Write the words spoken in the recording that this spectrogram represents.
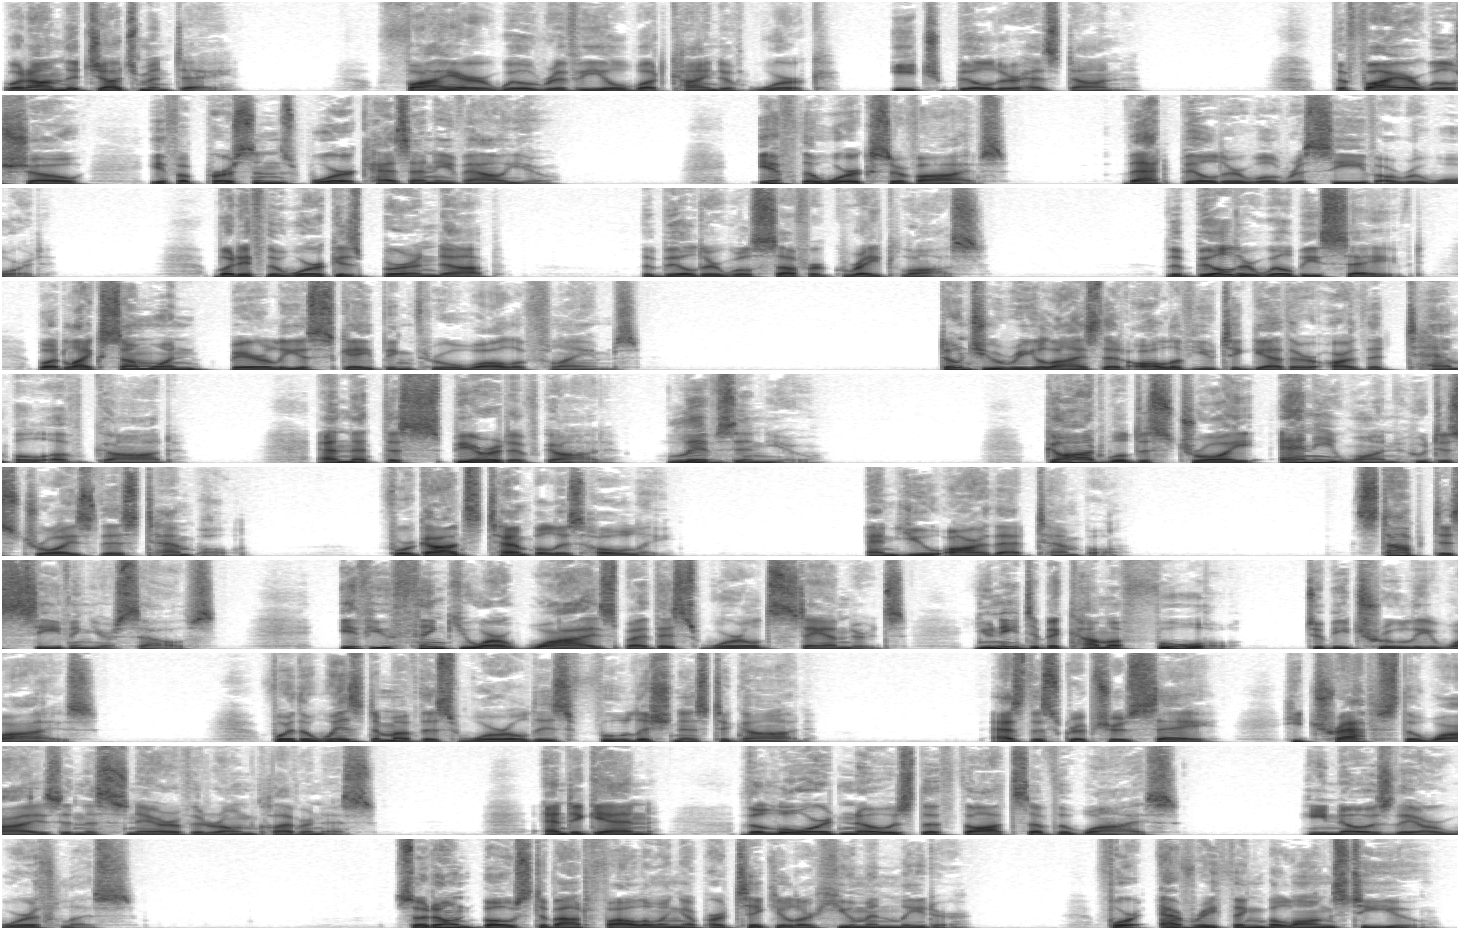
But on the judgment day, fire will reveal what kind of work each builder has done. The fire will show if a person's work has any value. If the work survives, that builder will receive a reward. But if the work is burned up, the builder will suffer great loss. The builder will be saved, but like someone barely escaping through a wall of flames. Don't you realize that all of you together are the temple of God, and that the Spirit of God lives in you? God will destroy anyone who destroys this temple. For God's temple is holy, and you are that temple. Stop deceiving yourselves. If you think you are wise by this world's standards, you need to become a fool to be truly wise. For the wisdom of this world is foolishness to God. As the Scriptures say, He traps the wise in the snare of their own cleverness. And again, the Lord knows the thoughts of the wise, he knows they are worthless. So don't boast about following a particular human leader, for everything belongs to you,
